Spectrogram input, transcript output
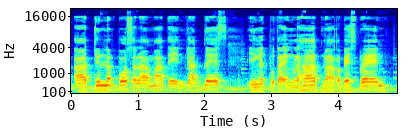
At yun lang po, salamat and God bless. Ingat po tayong lahat mga ka-best friend.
